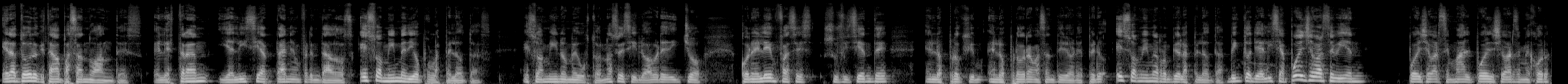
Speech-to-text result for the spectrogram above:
era todo lo que estaba pasando antes. El Strand y Alicia tan enfrentados. Eso a mí me dio por las pelotas. Eso a mí no me gustó. No sé si lo habré dicho con el énfasis suficiente en los, próximos, en los programas anteriores, pero eso a mí me rompió las pelotas. Víctor y Alicia pueden llevarse bien, pueden llevarse mal, pueden llevarse mejor,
